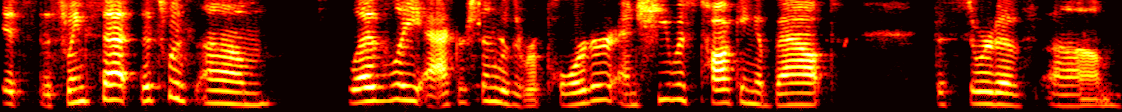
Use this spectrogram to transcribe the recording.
it's the swing set. This was um, Leslie Ackerson was a reporter, and she was talking about the sort of um,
